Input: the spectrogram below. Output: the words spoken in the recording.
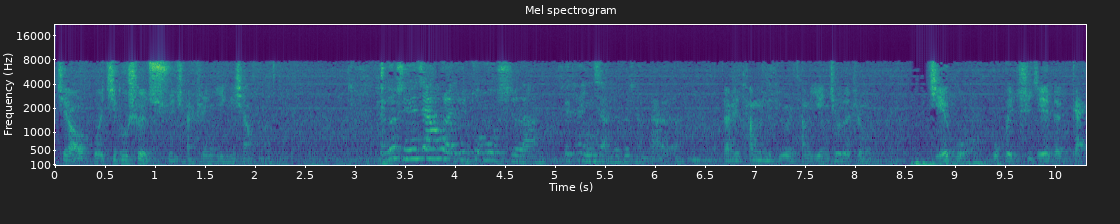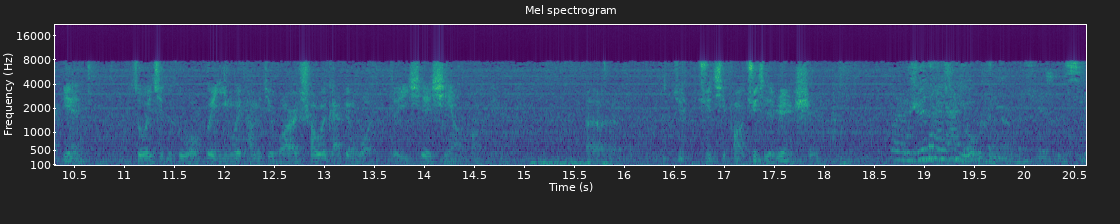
教或基督社区产生影响吗？很多神学家后来就做牧师了，所以他影响是非常大的。但是他们的，比如他们研究的这种结果，不会直接的改变作为基督徒，我会因为他们结果而稍微改变我的一些信仰方面，呃，具具体方具体的认识。我觉得还是有可能的学术期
